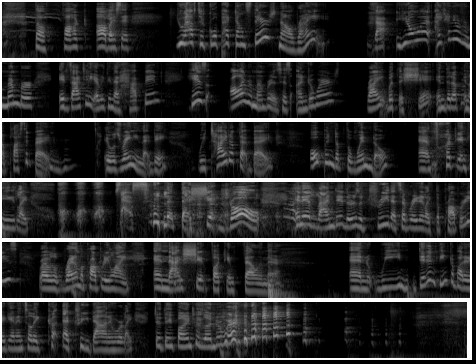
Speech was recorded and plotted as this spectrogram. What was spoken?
the fuck up. I said you have to go back downstairs now right? That you know what? I can't even remember exactly everything that happened. His all i remember is his underwear right with the shit ended up in a plastic bag. Mm-hmm. It was raining that day. We tied up that bag opened up the window and fucking he like sass, let that shit go. And it landed there's a tree that separated like the properties where i was right on the property line and that shit fucking fell in there. And we didn't think about it again until they cut that tree down and we're like, did they find his underwear?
